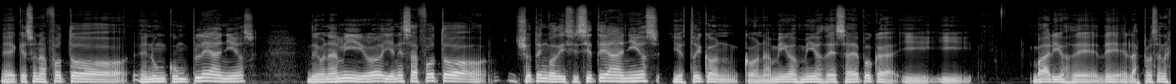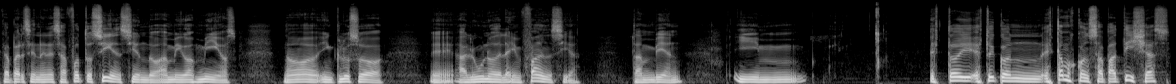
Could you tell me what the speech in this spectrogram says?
eh, que es una foto en un cumpleaños de un amigo y en esa foto yo tengo 17 años y estoy con, amigos míos de esa época y, varios de, las personas que aparecen en esa foto siguen siendo amigos míos, ¿no? incluso eh, algunos de la infancia también. Y Estoy, estoy con. Estamos con zapatillas,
